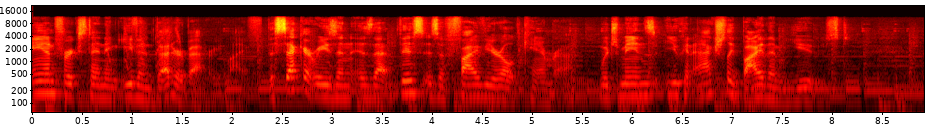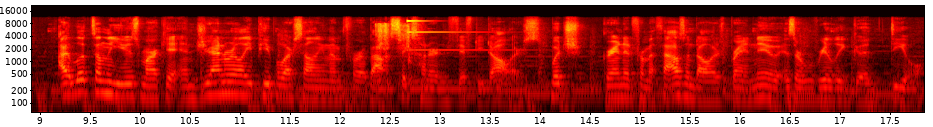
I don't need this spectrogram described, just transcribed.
and for extending even better battery life. The second reason is that this is a five-year-old camera, which means you can actually buy them used. I looked on the used market and generally people are selling them for about $650, which granted from $1,000 brand new is a really good deal.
